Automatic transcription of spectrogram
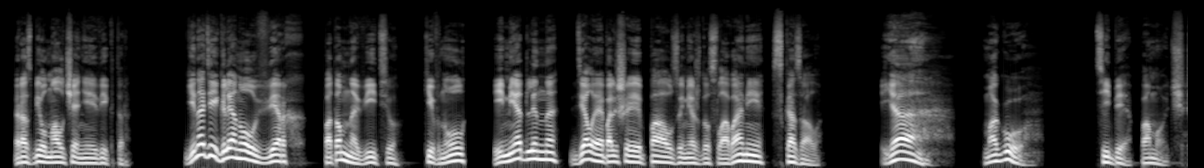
— разбил молчание Виктор. Геннадий глянул вверх, потом на Витю, кивнул и медленно, делая большие паузы между словами, сказал. «Я могу тебе помочь».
